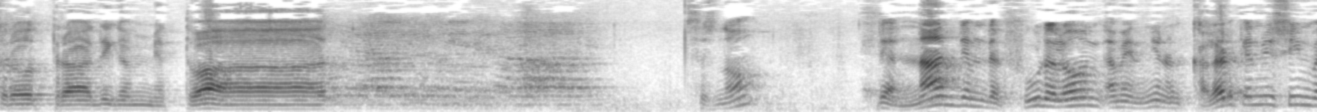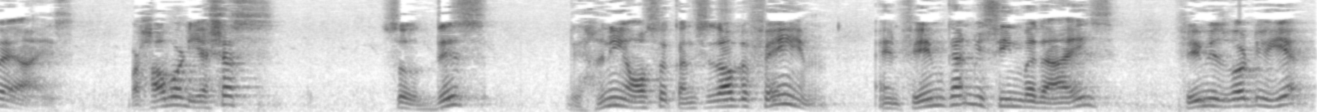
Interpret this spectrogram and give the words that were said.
श्रोत्रादिगम्यत्वात् Says, no. The annadyam, that food alone, I mean, you know, color can be seen by eyes. But how about yashas? So this, the honey also consists of the fame. And fame can be seen by the eyes. Fame is what you hear.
